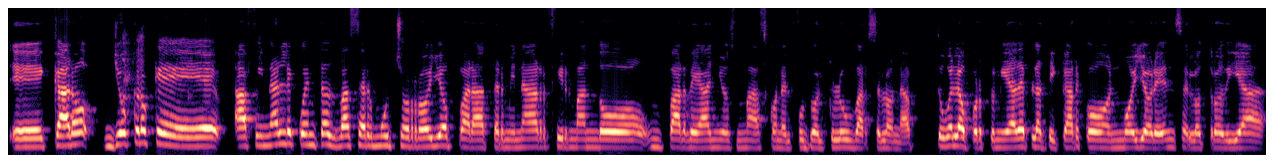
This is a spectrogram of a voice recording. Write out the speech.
eh, Caro, yo creo que a final de cuentas va a ser mucho rollo para terminar firmando un par de años más con el Fútbol Club Barcelona. Tuve la oportunidad de platicar con Moy Llorens el otro día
